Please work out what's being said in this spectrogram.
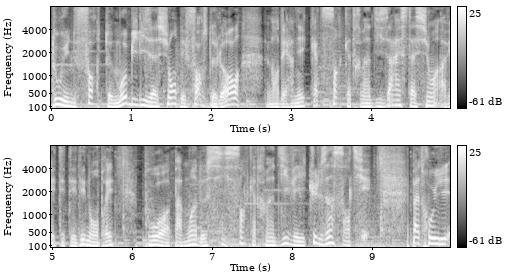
d'où une forte mobilisation des forces de l'ordre. L'an dernier, 490 arrestations avaient été dénombrées pour pas moins de 690 véhicules incendiés. Patrouille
